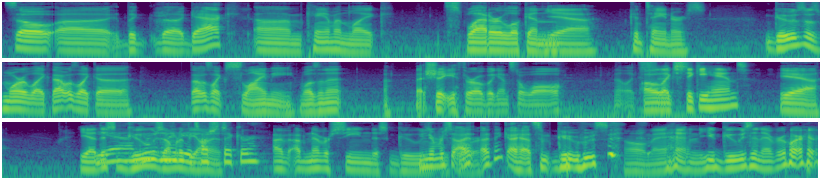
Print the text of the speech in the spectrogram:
So uh, the the Gak um, came in like splatter looking Yeah. containers. Goose was more like that was like a that was like slimy, wasn't it? That shit you throw up against a wall. That like Oh, like sticky hands? yeah. Yeah, this yeah, goose, Goose I'm maybe gonna a be touch honest. thicker. I've I've never seen this goose. You never said. I. I think I had some goose. Oh man, you goosing everywhere.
